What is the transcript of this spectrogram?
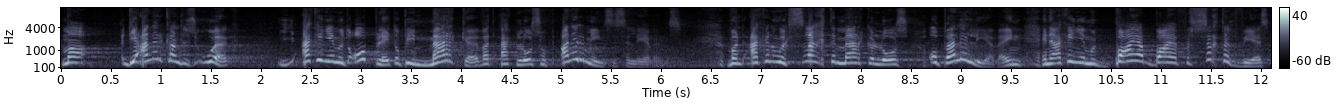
Maar die ander kant is ook ek en jy moet oplet op die merke wat ek los op ander mense se lewens want ek kan ook slegte merke los op hulle lewe en en ek en jy moet baie baie versigtig wees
